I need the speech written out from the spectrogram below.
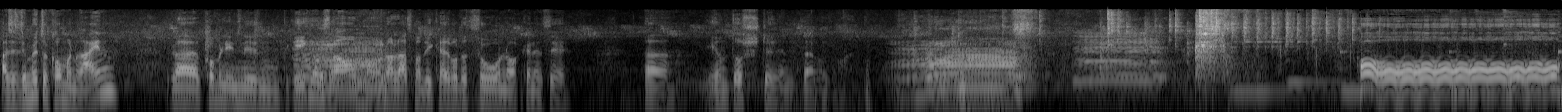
Also die Mütter kommen rein, äh, kommen in den Begegnungsraum und dann lassen wir die Kälber dazu und dann können sie äh, ihren Durst stillen, sagen wir so. Ho, ho, ho.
